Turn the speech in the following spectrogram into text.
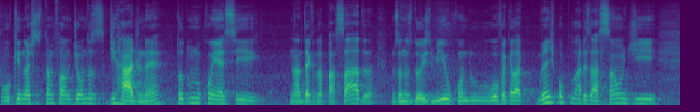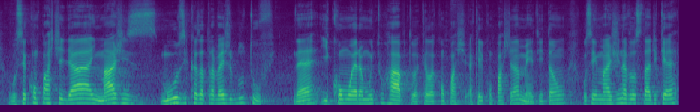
porque nós estamos falando de ondas de rádio, né? Todo mundo conhece na década passada, nos anos 2000, quando houve aquela grande popularização de você compartilhar imagens, músicas através do Bluetooth. Né? E como era muito rápido aquela compartilh aquele compartilhamento. Então, você imagina a velocidade que, é,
